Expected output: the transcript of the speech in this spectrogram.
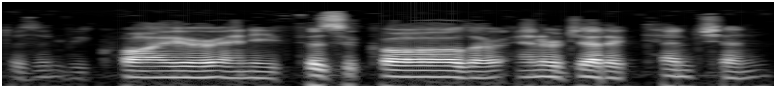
Doesn't require any physical or energetic tension.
